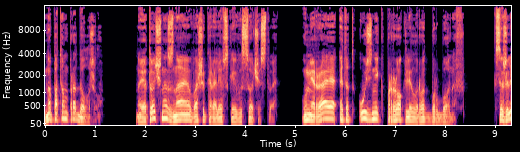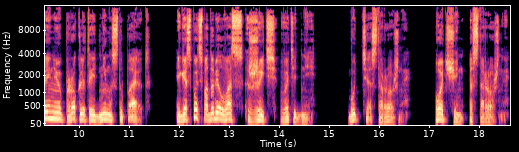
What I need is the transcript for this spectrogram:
но потом продолжил. Но я точно знаю, ваше королевское высочество. Умирая, этот узник проклял род бурбонов. К сожалению, проклятые дни наступают, и Господь сподобил вас жить в эти дни. Будьте осторожны, очень осторожны.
